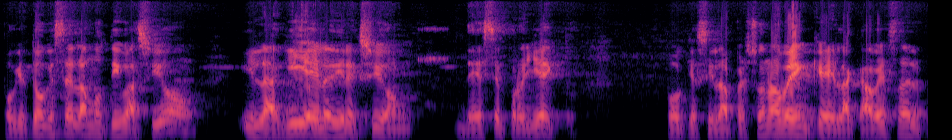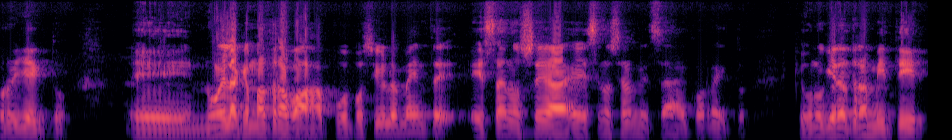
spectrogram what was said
porque tengo que ser la motivación y la guía y la dirección de ese proyecto. Porque si la persona ven que la cabeza del proyecto eh, no es la que más trabaja, pues posiblemente esa no sea, ese no sea el mensaje correcto que uno quiera transmitir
